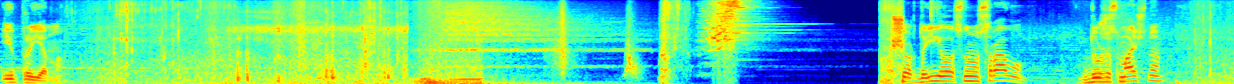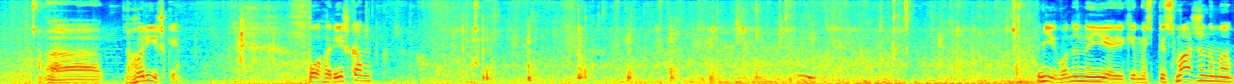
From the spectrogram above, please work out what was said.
і приємно. Що ж, доїли основну страву. Дуже смачно. Е, горішки. По горішкам. Ні, вони не є якимись підсмаженими.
